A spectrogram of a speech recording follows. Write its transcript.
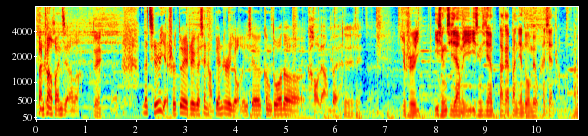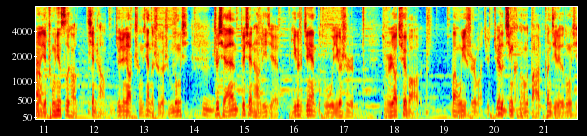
反串环节了。对，那其实也是对这个现场编制有了一些更多的考量呗。对对对，就是疫情期间嘛，疫疫情期间大概半年多没有看现场了，反正也重新思考现场你究竟要呈现的是个什么东西。嗯，之前对现场的理解，一个是经验不足，一个是就是要确保万无一失嘛，就觉得嗯尽可能的把专辑里的东西，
